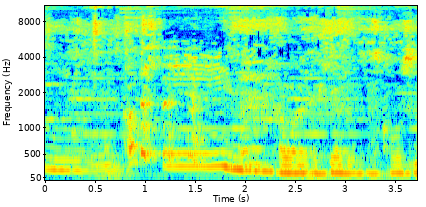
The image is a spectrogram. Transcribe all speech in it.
Mm, okay. Aber erklärt das große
